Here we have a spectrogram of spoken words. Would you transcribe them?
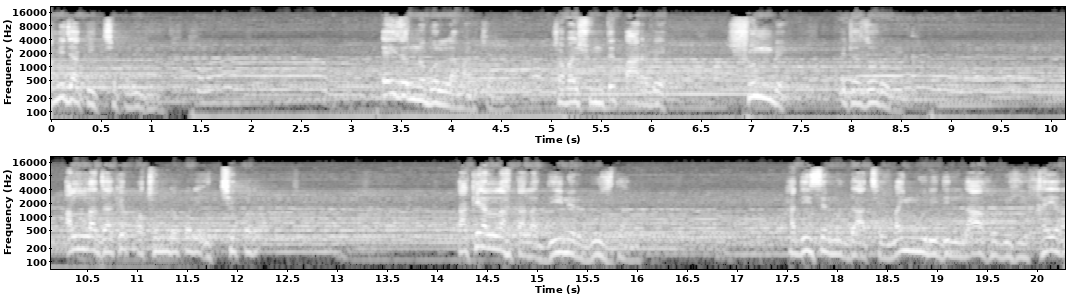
আমি যাকে ইচ্ছে করে দিয়ে এই জন্য বললাম আর কি, সবাই শুনতে পারবে, শুনবে, এটা জরুরি না। আল্লাহ যাকে পছন্দ করে, ইচ্ছে করে, তাকে আল্লাহ তালা দিনের বুঝ দান হাদিসের মধ্যে আছে মাইমুরিদিল্লাহ বিহি খায়রান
